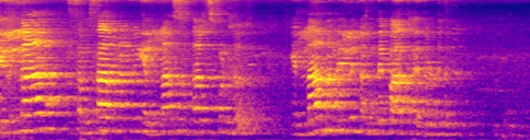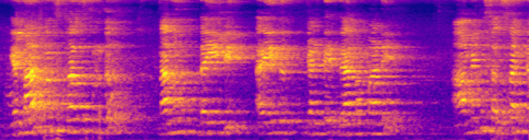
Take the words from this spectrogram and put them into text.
ಎಲ್ಲ ಸಂಸಾರವನ್ನು ಎಲ್ಲ ಸುಧಾರಿಸ್ಕೊಂಡು, ಎಲ್ಲ ಮನೆಯಲ್ಲಿ ನಂದೇ ಪಾತ್ರ ದೊಡ್ಡದು. ಎಲ್ಲರನ್ನು ಸುಧಾರಿಸ್ಕೊಂಡು ನಾನು ಡೈಲಿ ಐದು ಗಂಟೆ ಧ್ಯಾನ ಮಾಡಿ, ಆಮೇಲೆ ಸತ್ಸಂಗ,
